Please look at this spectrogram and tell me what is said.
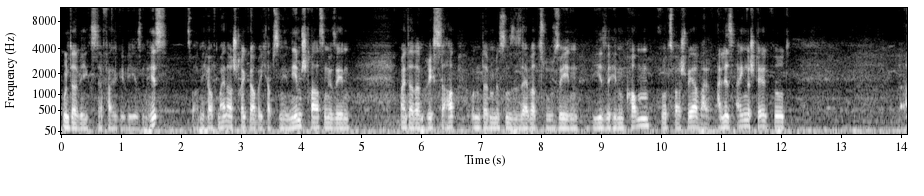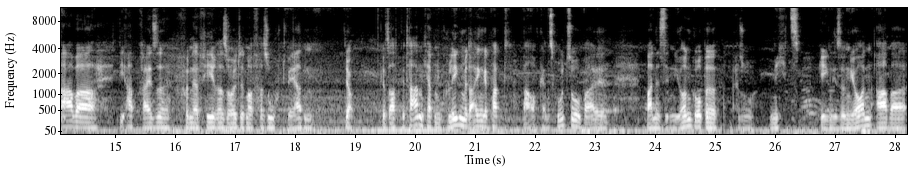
unterwegs der Fall gewesen ist. Zwar nicht auf meiner Strecke, aber ich habe es in den Nebenstraßen gesehen. Meint er, dann brichst du ab und dann müssen sie selber zusehen, wie sie hinkommen. Wird zwar schwer, weil alles eingestellt wird, aber die Abreise von der Fähre sollte noch versucht werden. Ja, gesagt, getan. Ich habe einen Kollegen mit eingepackt. War auch ganz gut so, weil war eine Seniorengruppe. Also nichts gegen die Senioren, aber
